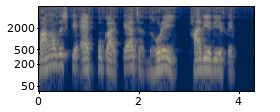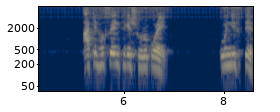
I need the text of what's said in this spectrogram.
বাংলাদেশকে এক প্রকার ক্যাচ ধরেই হারিয়ে দিয়েছে। আকিল হোসেন থেকে শুরু করে উইন্ডিজদের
